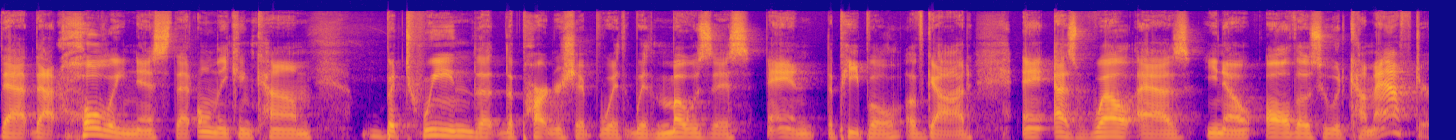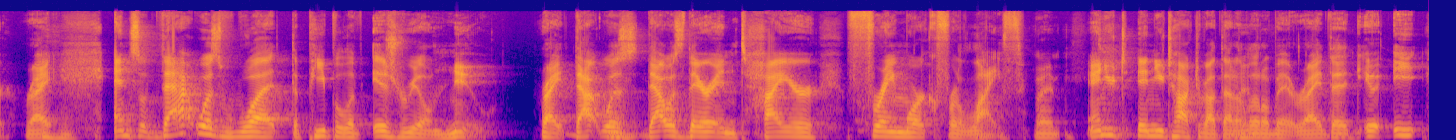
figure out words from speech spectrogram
that that holiness that only can come between the the partnership with with Moses and the people of God, and, as well as you know all those who would come after, right? And so that was what the people of Israel knew, right? That was that was their entire framework for life, Right. And you and you talked about that a little bit, right? That it, it,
